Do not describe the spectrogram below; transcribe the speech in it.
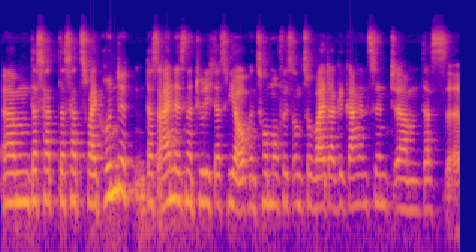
Ähm, das, hat, das hat zwei Gründe. Das eine ist natürlich, dass wir auch ins Homeoffice und so weiter gegangen sind. Ähm, das äh,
